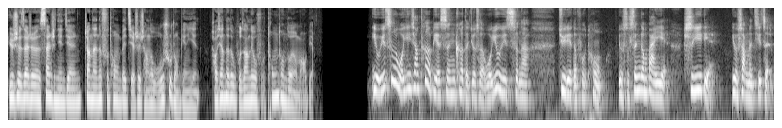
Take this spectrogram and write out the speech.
于是，在这三十年间，张楠的腹痛被解释成了无数种病因，好像他的五脏六腑通通都有毛病。有一次，我印象特别深刻的就是，我又一次呢。剧烈的腹痛，又是深更半夜十一点又上了急诊，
